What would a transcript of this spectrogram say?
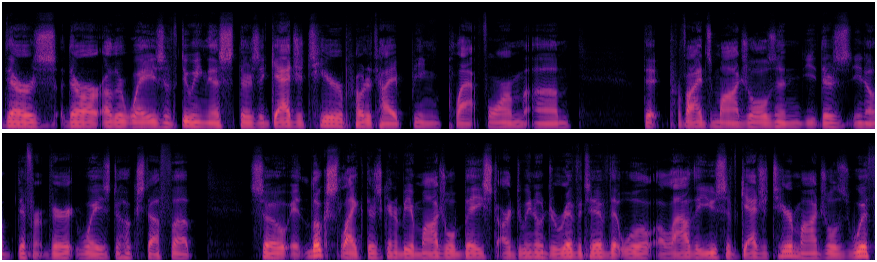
there's there are other ways of doing this. There's a Gadgeteer prototyping platform um, that provides modules, and there's you know different ways to hook stuff up. So it looks like there's going to be a module-based Arduino derivative that will allow the use of Gadgeteer modules with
